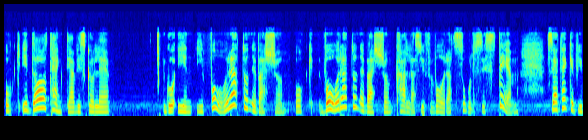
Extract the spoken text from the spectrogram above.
Och idag tänkte jag vi skulle gå in i vårat universum och vårat universum kallas ju för vårat solsystem. Så jag tänker vi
